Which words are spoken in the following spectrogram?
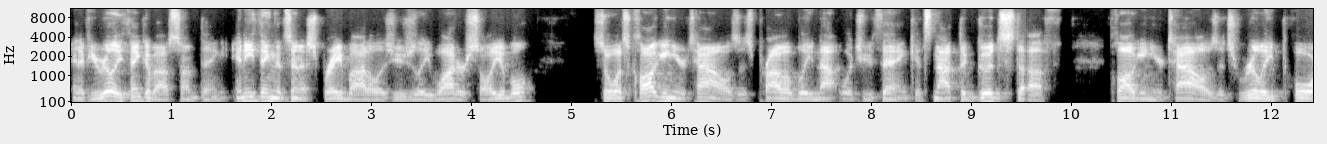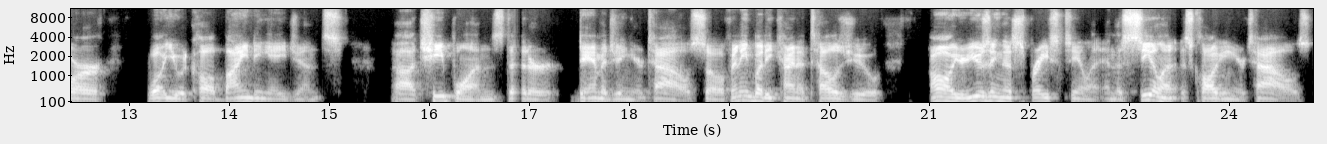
And if you really think about something, anything that's in a spray bottle is usually water soluble. So what's clogging your towels is probably not what you think. It's not the good stuff clogging your towels. It's really poor, what you would call binding agents, uh, cheap ones that are damaging your towels. So if anybody kind of tells you, oh, you're using this spray sealant and the sealant is clogging your towels,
